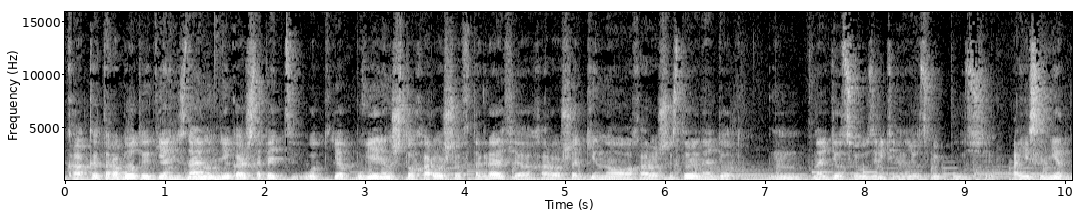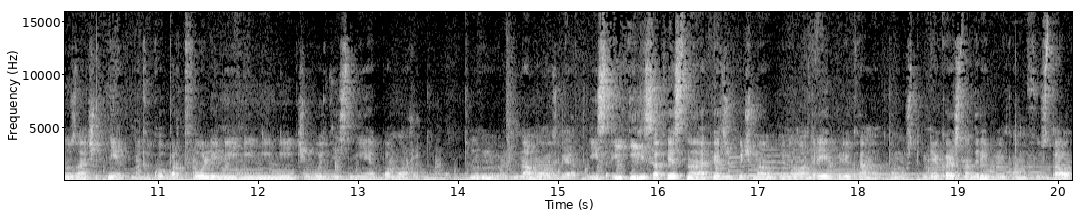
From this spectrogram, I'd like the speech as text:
как это работает, я не знаю, но мне кажется, опять, вот я уверен, что хорошая фотография, хорошее кино, хорошая история найдет найдет своего зрителя, найдет свой путь. А если нет, ну значит нет. Никакого портфолио ни, ни, ни- ничего здесь не поможет, вот, э, на мой взгляд. И и- или, соответственно, опять же, почему я упомянул Андрея Поликанова, потому что мне кажется, Андрей Поликанов устал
